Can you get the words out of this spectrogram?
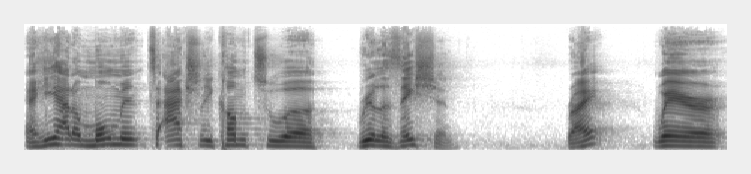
and he had a moment to actually come to a realization, right? Where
